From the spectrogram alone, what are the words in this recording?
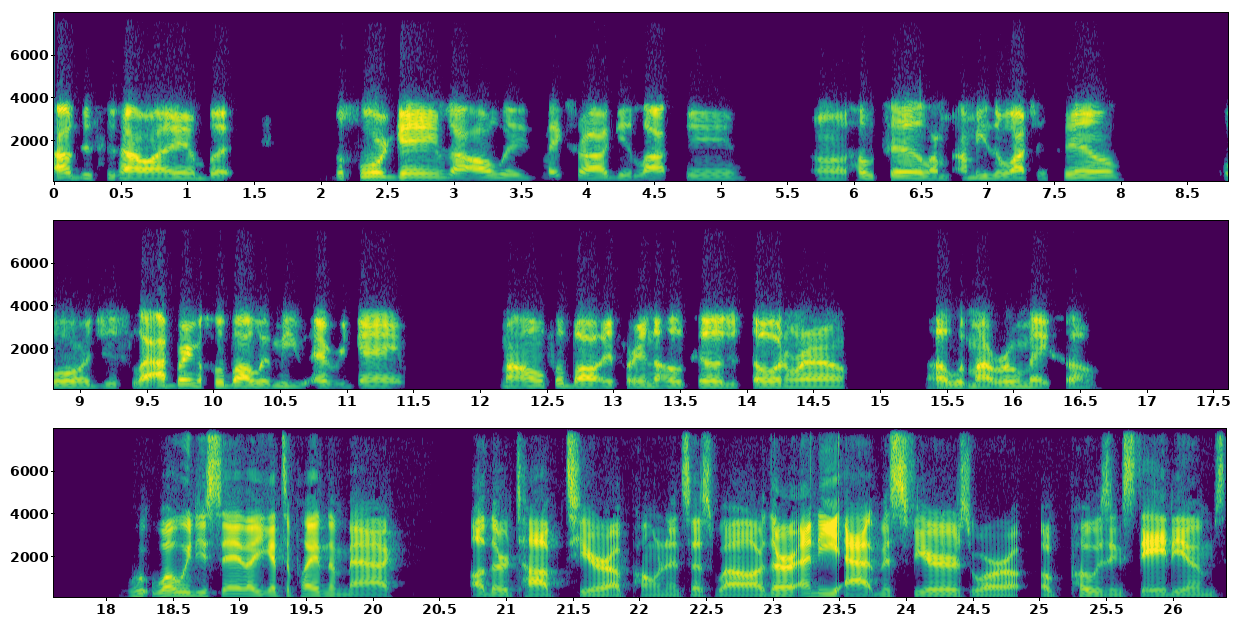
I this is how I am. But before games, I always make sure I get locked in. Uh, hotel, I'm I'm either watching film or just like I bring a football with me every game. My own football if we're in the hotel, just throw it around uh, with my roommate. So, what would you say that you get to play in the MAC? Other top tier opponents as well. Are there any atmospheres or opposing stadiums,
